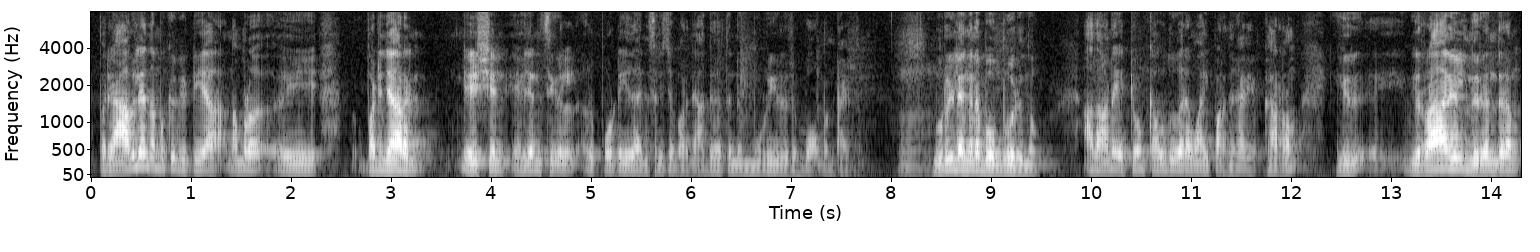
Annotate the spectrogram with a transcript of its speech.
ഇപ്പോൾ രാവിലെ നമുക്ക് കിട്ടിയ നമ്മൾ ഈ പടിഞ്ഞാറൻ ഏഷ്യൻ ഏജൻസികൾ റിപ്പോർട്ട് ചെയ്തതനുസരിച്ച് പറഞ്ഞ അദ്ദേഹത്തിന്റെ മുറിയിലൊരു ബോംബുണ്ടായിരുന്നു. മുറിയിൽ എങ്ങനെ ബോംബ് വരുന്നു? അതാണ് ഏറ്റവും കൗതുകരമായി പറഞ്ഞ കാര്യം. കാരണം ഇറാനിൽ നിരന്തരം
